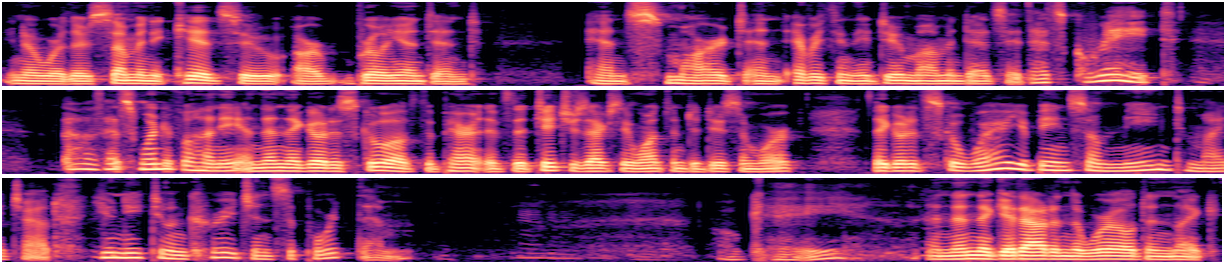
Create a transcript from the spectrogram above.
you know, where there's so many kids who are brilliant and and smart and everything they do, mom and dad say, That's great. Oh, that's wonderful, honey. And then they go to school. If the parent if the teachers actually want them to do some work, they go to the school, Why are you being so mean to my child? You need to encourage and support them. Mm-hmm. Okay. And then they get out in the world and like,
